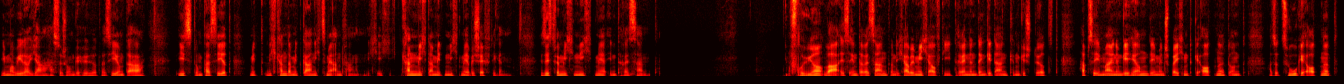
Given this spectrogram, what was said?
immer wieder, ja, hast du schon gehört, was hier und da ist und passiert, mit, ich kann damit gar nichts mehr anfangen. Ich, ich kann mich damit nicht mehr beschäftigen. Es ist für mich nicht mehr interessant. Früher war es interessant und ich habe mich auf die trennenden Gedanken gestürzt, habe sie in meinem Gehirn dementsprechend geordnet und also zugeordnet,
